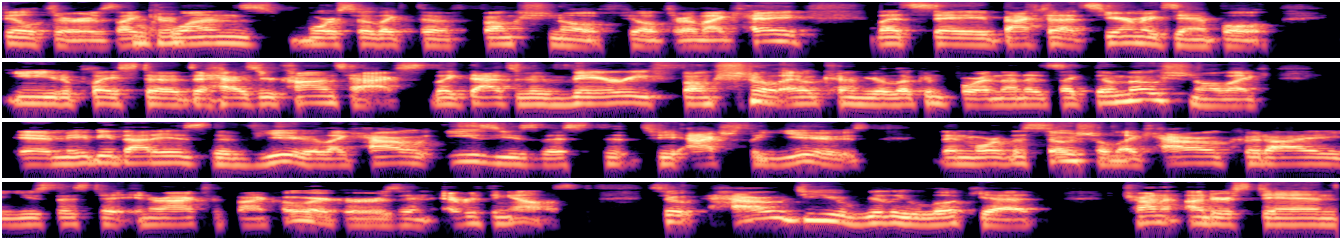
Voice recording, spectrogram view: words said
filters. Like okay. one's more so like the functional filter, like, hey, let's say back to that CRM example, you need a place to, to house your contacts. Like that's a very functional outcome you're looking for. And then it's like the emotional, like it, maybe that is the view, like how easy is this to, to actually use? Then more of the social, like how could I use this to interact with my coworkers and everything else? So how do you really look at trying to understand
